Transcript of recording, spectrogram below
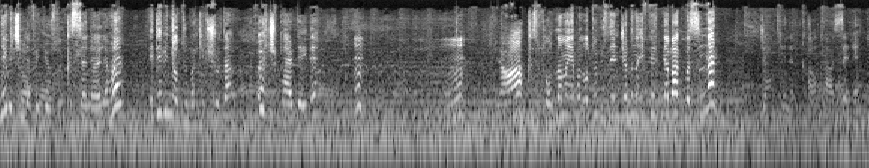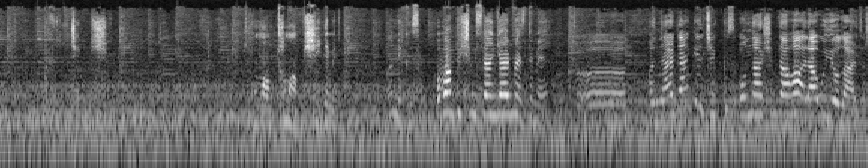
Ne biçim laf ediyorsun kız sen öyle ha? Edebinle otur bakayım şurada. Ölç şu perdeyi de. Hı. Hı. Ya kız sollama yapan otobüslerin camına iffetine bakmasınlar. Tamam bir şey demedim. Anne kız babam peşimizden gelmez değil mi? Aa, ay nereden gelecek kız? Onlar şimdi hala uyuyorlardır.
